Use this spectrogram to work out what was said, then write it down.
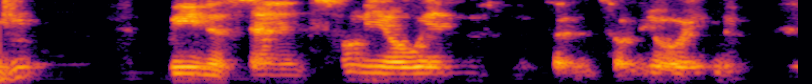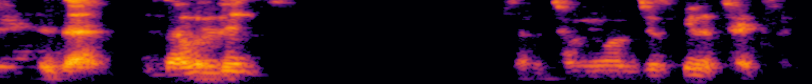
Being a San Antonioan, San Antonioan Yeah. is that is that what it is? San Antonioan, just being a Texan.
